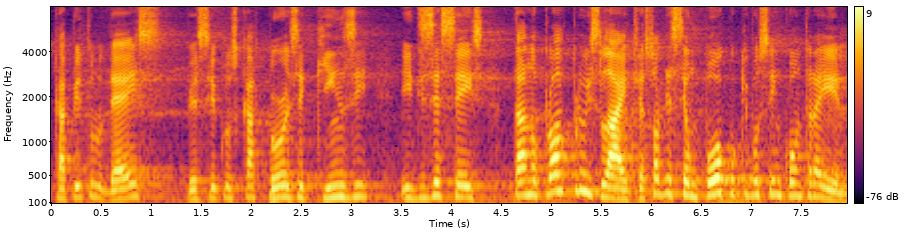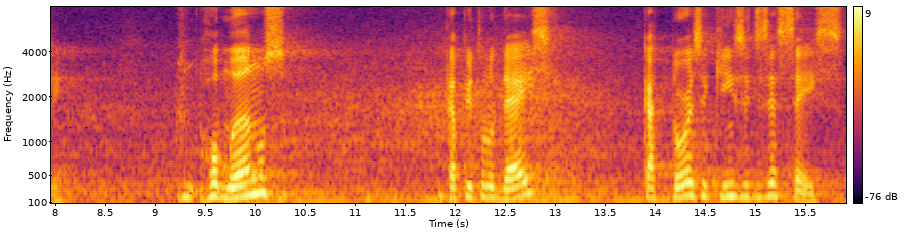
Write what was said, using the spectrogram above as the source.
capítulo 10, versículos 14, 15 e 16. Está no próprio slide, é só descer um pouco que você encontra ele. Romanos capítulo 10, 14, 15 e 16.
